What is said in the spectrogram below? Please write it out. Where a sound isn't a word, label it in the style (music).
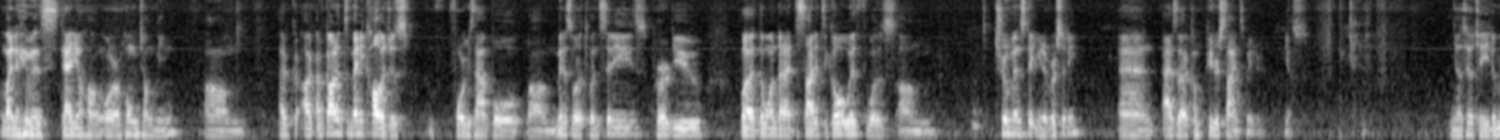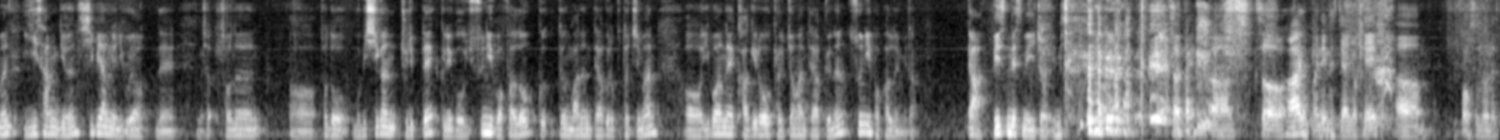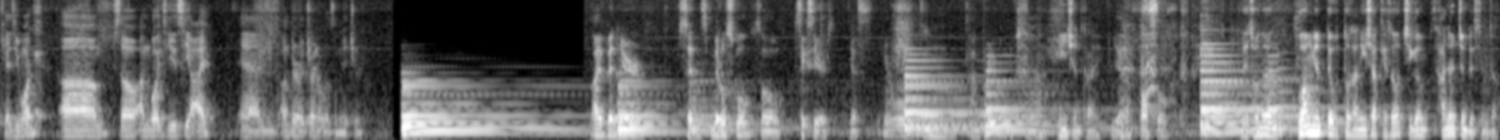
my name is Daniel Hong or Hong Jungmin. Um, I've, g- I've I've gone into many colleges, for example, um, Minnesota Twin Cities, Purdue, but the one that I decided to go with was um, Truman State University, and as a computer science major. Yes. 안녕하세요. 제 이름은 이상윤 12학년이고요. 네. 네. 저, 저는 어 저도 뭐 미시간 주립대 그리고 순위 버팔로 그, 등 많은 대학으로 붙었지만 어 이번에 가기로 결정한 대학교는 순위 버팔로입니다. 야, 비즈니스 메이저입니다. okay. Um, so hi, my name is Daniel K. Um, also known as Kejiwon. Um, so I'm going to UCI and under a journalism major. I've been here since middle school, so six years. Yes, You're old. 음, I'm pretty old. Yeah. ancient guy. Yeah. Fossil. (laughs) 네, 저는 9학년 때부터 다니기 시작해서 지금 4년쯤 됐습니다.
